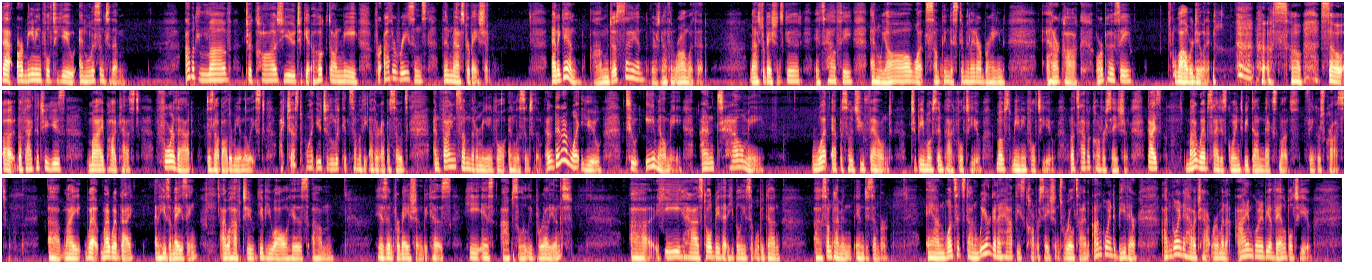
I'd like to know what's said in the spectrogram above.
that are meaningful to you and listen to them. I would love to cause you to get hooked on me for other reasons than masturbation. And again, I'm just saying, there's nothing wrong with it. Masturbation's good, it's healthy, and we all want something to stimulate our brain and our cock or pussy while we're doing it. so, so uh, the fact that you use my podcast for that does not bother me in the least. I just want you to look at some of the other episodes and find some that are meaningful and listen to them. And then I want you to email me and tell me what episodes you found to be most impactful to you, most meaningful to you. Let's have a conversation. Guys, my website is going to be done next month, fingers crossed. Uh, my web, my web guy, and he's amazing. I will have to give you all his um, his information because he is absolutely brilliant. Uh, he has told me that he believes it will be done uh, sometime in, in December. And once it's done, we are going to have these conversations real time. I'm going to be there. I'm going to have a chat room and I am going to be available to you.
